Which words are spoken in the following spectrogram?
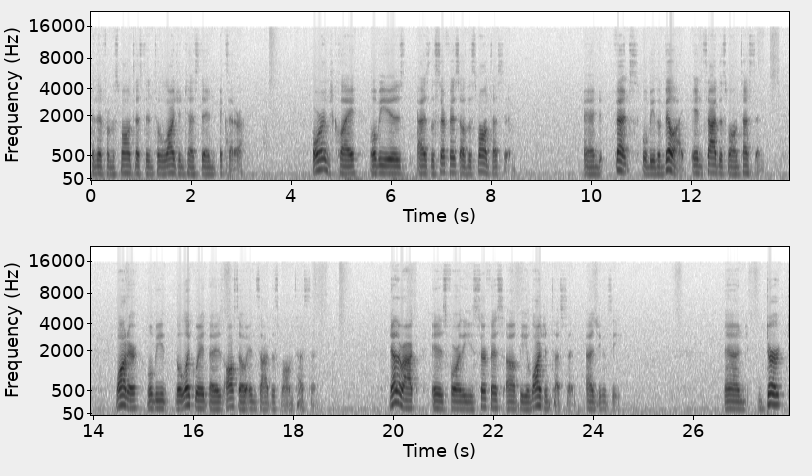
and then from the small intestine to the large intestine, etc. Orange clay will be used as the surface of the small intestine, and fence will be the villi inside the small intestine. Water will be the liquid that is also inside the small intestine. Netherrack is for the surface of the large intestine, as you can see. And dirt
